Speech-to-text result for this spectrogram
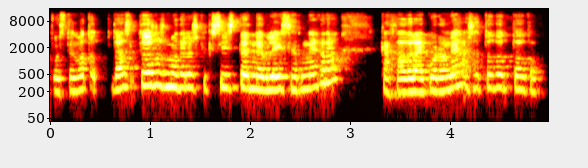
pues tengo todos los modelos que existen de blazer negra, cazadora de cuero negra, o sea, todo, todo.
